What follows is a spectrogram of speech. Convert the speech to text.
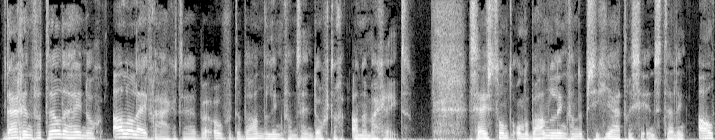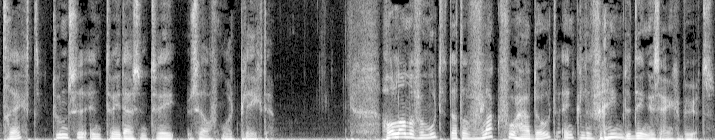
Daarin vertelde hij nog allerlei vragen te hebben... over de behandeling van zijn dochter Anne-Margreet. Zij stond onder behandeling van de psychiatrische instelling Altrecht... toen ze in 2002 zelfmoord pleegde. Hollander vermoedt dat er vlak voor haar dood enkele vreemde dingen zijn gebeurd.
